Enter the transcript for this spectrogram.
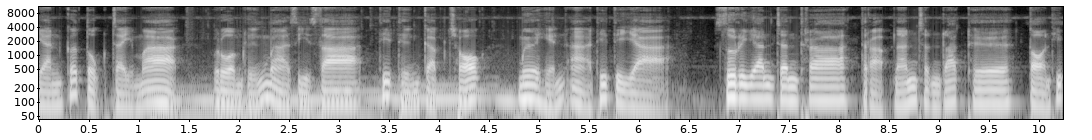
ยันก็ตกใจมาก รวมถึงมาซีซาที่ถึงกับช็อกเมื่อเห็นอาทิตยา สุริยันจันทราตราบนั้นฉันรักเธอ ตอนที่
